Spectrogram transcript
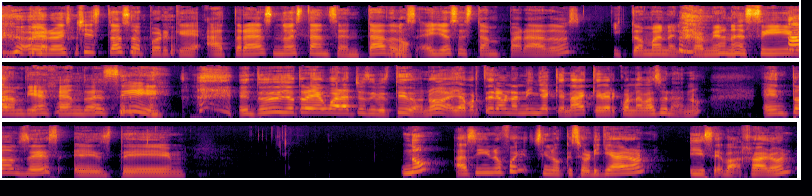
Pero es chistoso porque atrás no están sentados. No. Ellos están parados y toman el camión así y van viajando así. Entonces yo traía guarachos y vestido, ¿no? Y aparte era una niña que nada que ver con la basura, ¿no? Entonces, este... No, así no fue, sino que se orillaron y se bajaron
